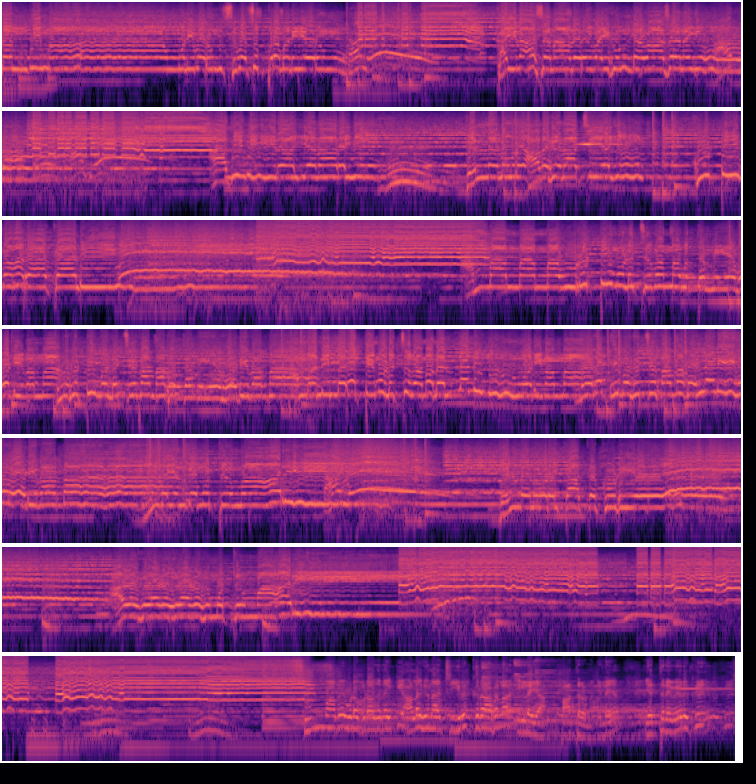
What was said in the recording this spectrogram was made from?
நந்திமா முனிவரும் சிவசுப்பிரமணியரும். கைலாசநாதர் வைகுண்ட வாசனையும். அதிவீர முழிச்சுவம்மா உத்தம்மிய ஓடிவம்மா. உருட்டி ஒழிச்சு வாமா புத்தமியே ஓடிவாமா அம்மா நீ மிரட்டி முழிச்சுவம்மா மெல்ல நீயும் ஓடிவம்மா. மிரட்டி முழிச்சு வாமா வெள்ளடி ஓடிவாமா இவ எங்க முற்று மாறி? வெள்ளனூரை காக்கக்கூடிய அழகு அழகு அழகு முற்று மாறி விடக்கூடாது. இன்னைக்கு அழகுனாச்சி இருக்கிறார்களா? இல்லையா? பாத்திரணும். இல்லையா? எத்தனை பேருக்கு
